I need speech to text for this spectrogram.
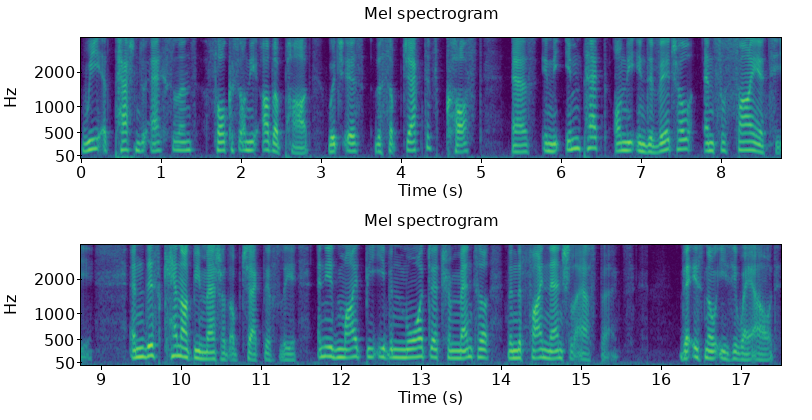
We at Passion2Excellence focus on the other part, which is the subjective cost as in the impact on the individual and society. And this cannot be measured objectively, and it might be even more detrimental than the financial aspects. There is no easy way out.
